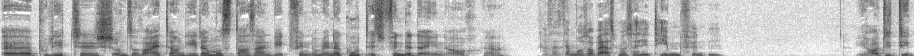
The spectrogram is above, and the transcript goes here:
äh, politisch und so weiter. Und jeder muss da seinen Weg finden. Und wenn er gut ist, findet er ihn auch. Ja. Das heißt, er muss aber erstmal seine Themen finden. Ja, die, die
